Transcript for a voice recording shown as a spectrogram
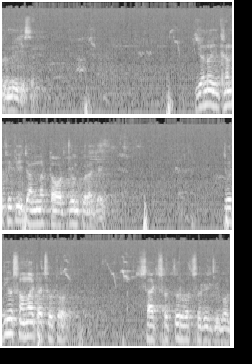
জন্যই দিয়েছেন যেন এখান থেকেই জান্নাতটা অর্জন করা যায়। যদিও সময়টা ছোট, ষাট সত্তর বছরের জীবন।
